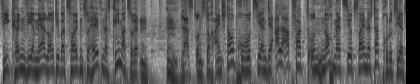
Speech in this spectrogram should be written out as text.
wie können wir mehr Leute überzeugen zu helfen, das Klima zu retten? Hm, lasst uns doch einen Stau provozieren, der alle abfuckt und noch mehr CO2 in der Stadt produziert,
